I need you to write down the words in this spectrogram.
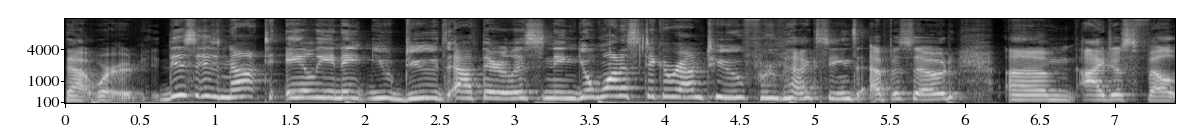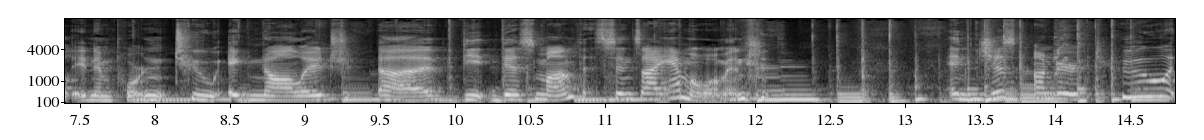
that word. This is not to alienate you dudes out there listening. You'll want to stick around too for Maxine's episode. Um, I just felt it important to acknowledge uh, the, this month since I am a woman. In just under two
